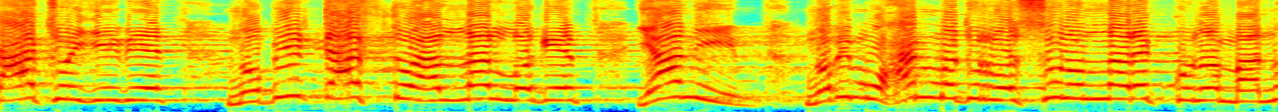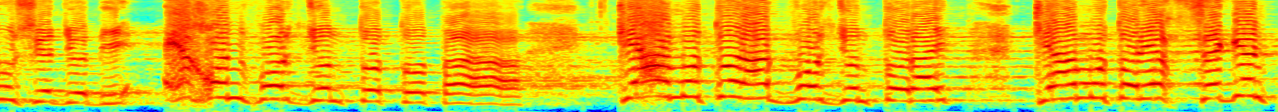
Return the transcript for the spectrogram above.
টাচ হয়ে যাবে নবীর টাচ তো আল্লাহর লগে, ইয়ানি নবী মুহাম্মদুর রসুল্লাহরে কোনো মানুষে যদি এখন পর্যন্ত তোতা কেয়ামতর আগ পর্যন্ত রাইত কেয়ামতর এক সেকেন্ড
